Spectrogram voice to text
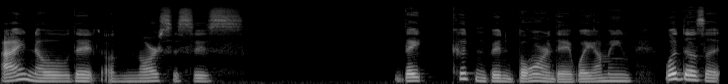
I know that a narcissist, they couldn't been born that way. I mean, what does an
